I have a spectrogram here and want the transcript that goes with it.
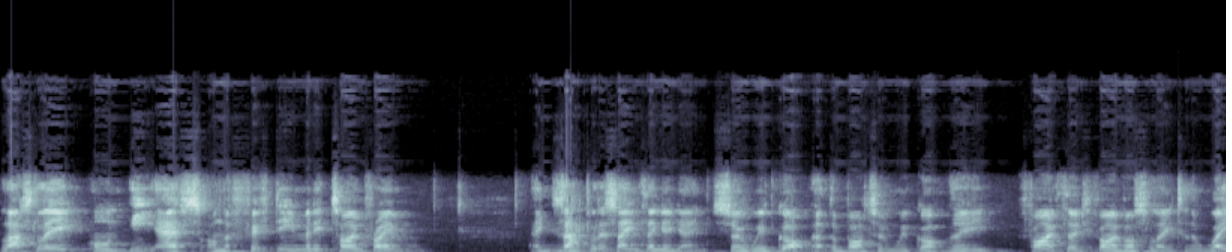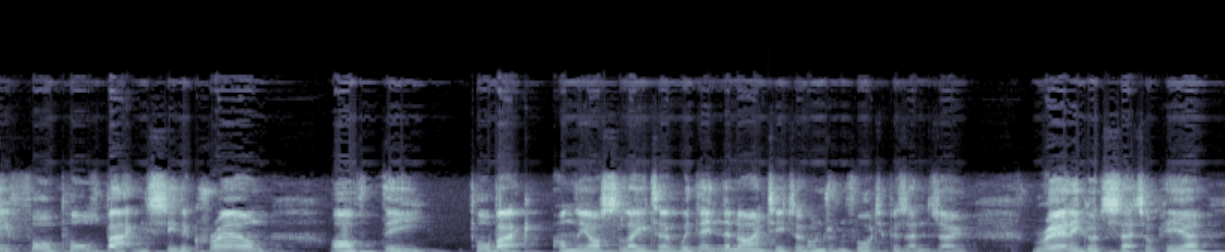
lastly, on ES, on the 15 minute time frame, exactly the same thing again. So we've got at the bottom, we've got the 535 oscillator, the wave 4 pulls back, you see the crown of the pullback on the oscillator within the 90 to 140% zone. Really good setup here.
